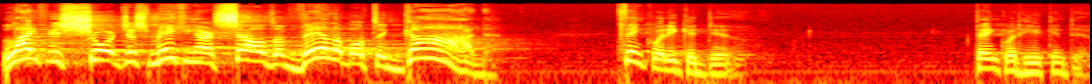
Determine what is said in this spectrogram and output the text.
Life is short just making ourselves available to God. Think what He could do. Think what He can do.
